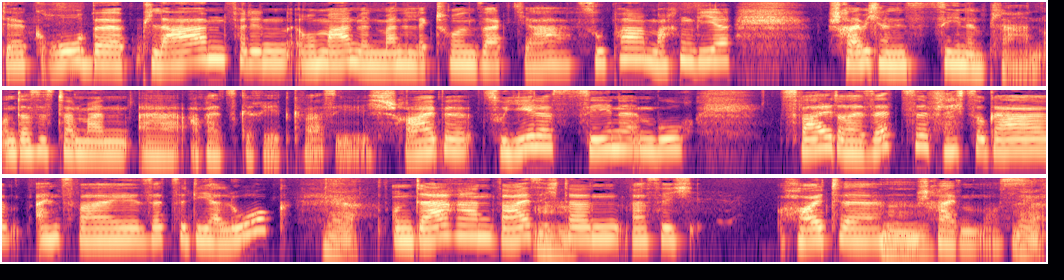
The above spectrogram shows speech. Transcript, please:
Der grobe Plan für den Roman, wenn meine Lektorin sagt, ja, super, machen wir schreibe ich einen Szenenplan. Und das ist dann mein äh, Arbeitsgerät quasi. Ich schreibe zu jeder Szene im Buch zwei, drei Sätze, vielleicht sogar ein, zwei Sätze Dialog. Ja. Und daran weiß mhm. ich dann, was ich heute mhm. schreiben muss. Ja.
